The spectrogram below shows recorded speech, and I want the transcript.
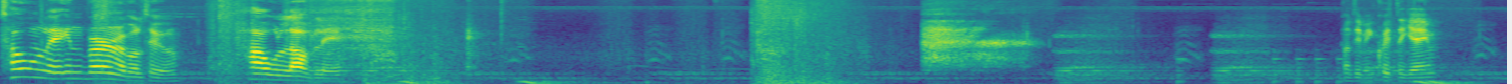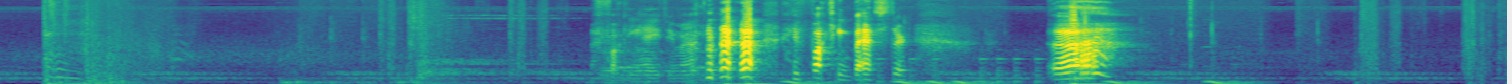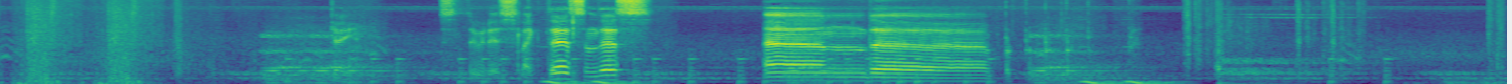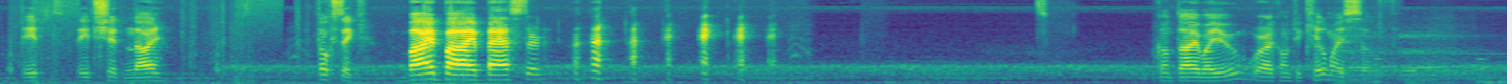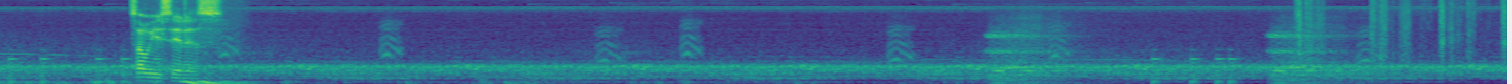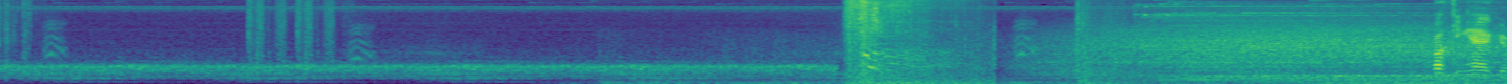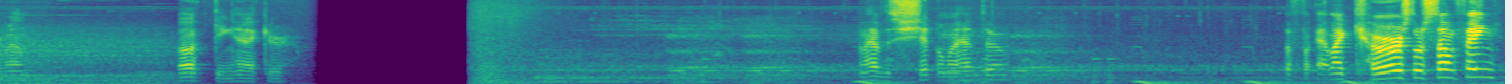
Totally invulnerable too. How lovely. Can't even quit the game. I fucking hate you, man. you fucking bastard. Ah. Okay. Let's do this like this and this. And uh, eat shit and die. Toxic. Bye bye bastard. can't die by you, or I can't kill myself. That's how easy it is. Fucking hacker, man. Fucking hacker. And I have this shit on my hand too. The fu- am I cursed or something?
